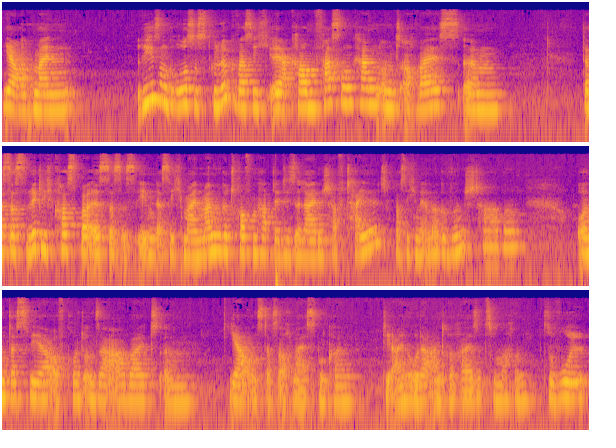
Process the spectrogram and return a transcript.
Ja, und mein riesengroßes Glück, was ich ja kaum fassen kann und auch weiß, ähm, dass das wirklich kostbar ist. Das ist eben, dass ich meinen Mann getroffen habe, der diese Leidenschaft teilt, was ich mir immer gewünscht habe. Und dass wir aufgrund unserer Arbeit ähm, ja, uns das auch leisten können, die eine oder andere Reise zu machen. Sowohl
